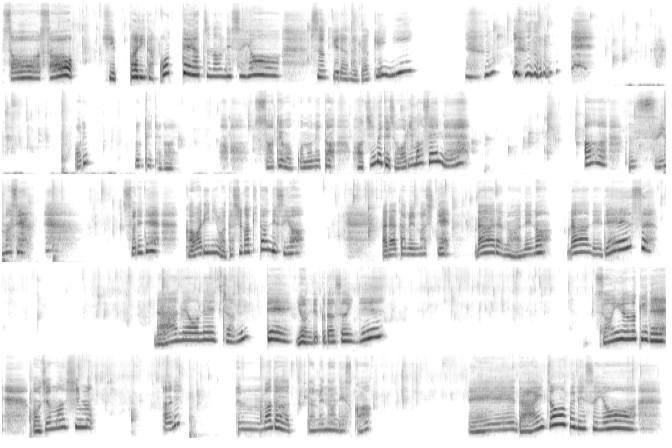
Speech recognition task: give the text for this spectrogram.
そうそう。引っ張りだこってやつなんですよ。すっきらなだけに。あれ？受けてない。さてはこのネタ、初めてじゃありませんね。ああ、すいません。それで、代わりに私が来たんですよ。改めまして、ラーラの姉のラーネです。ラーネお姉ちゃんって呼んでくださいね。そういうわけで、お邪魔しま、あれ？まだダメなんですか？えー、大丈夫ですよ。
